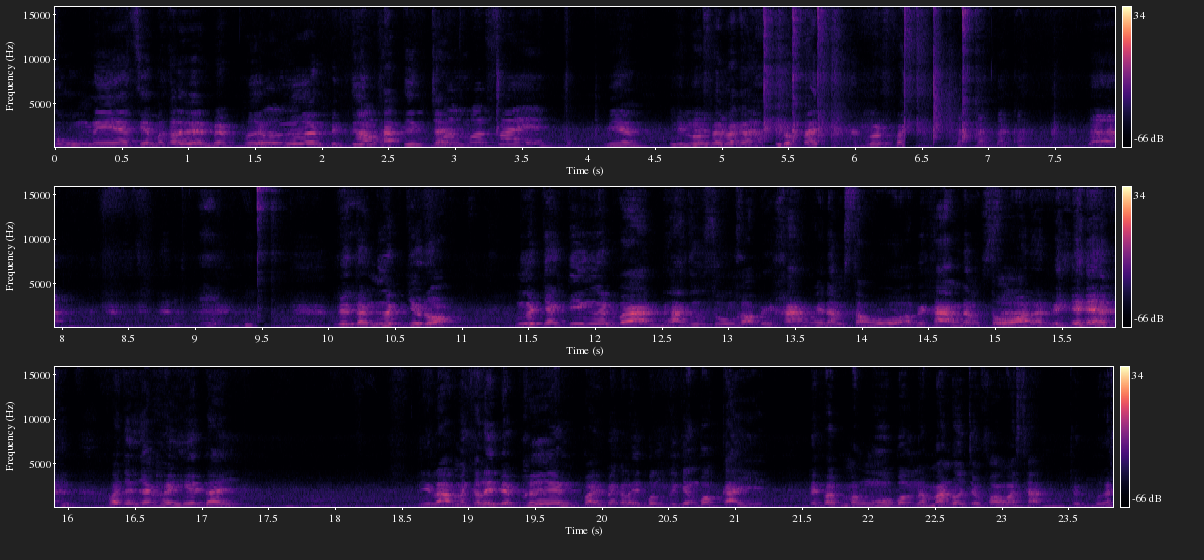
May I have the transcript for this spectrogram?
สูงๆแน่เสียงมันก็เลยเป็นแบบเพลิดเพลินเป็นตื่นขาดตื่นใจเบิ่งรถไฟเมียนเห็นรถไฟมากระทะรถไฟรถไฟ เป็นแต่เงืดอยุ่ดอก เงืดอย่างที่เงืดบ้าน ถ้าสูงสูงๆเขาเอาไปข้างไว้น้ำเสาเอาไปข้างน้ำตอดอะเนี่ยเพราะจังยังค่อยเฮ็ดได้นี่ล่ะมันก็เลยแบบเพิ่นไปมันก็เลยเบิ่งคือยังบ่ไก่ในผัดมังโง่เบิ่งน้ำมันรถเจ้าของว่าสั่นจนเบิด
